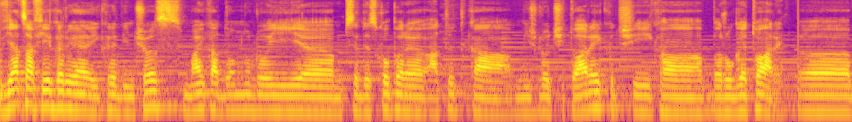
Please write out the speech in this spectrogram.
viața fiecărui credincios, Maica Domnului uh, se descoperă atât ca mijlocitoare cât și ca rugătoare. Uh,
